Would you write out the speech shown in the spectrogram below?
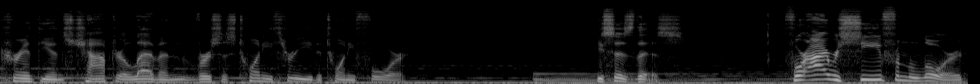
Corinthians chapter 11 verses 23 to 24 he says this For I received from the Lord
